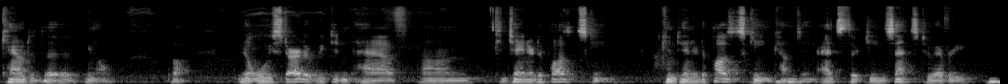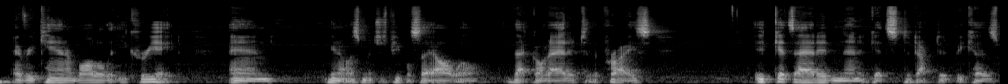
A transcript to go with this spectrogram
counted the you know, well, you know, when we started, we didn't have um, container deposit scheme. Container deposit scheme comes in, adds 13 cents to every every can or bottle that you create, and you know, as much as people say, oh well, that got added to the price it gets added and then it gets deducted because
